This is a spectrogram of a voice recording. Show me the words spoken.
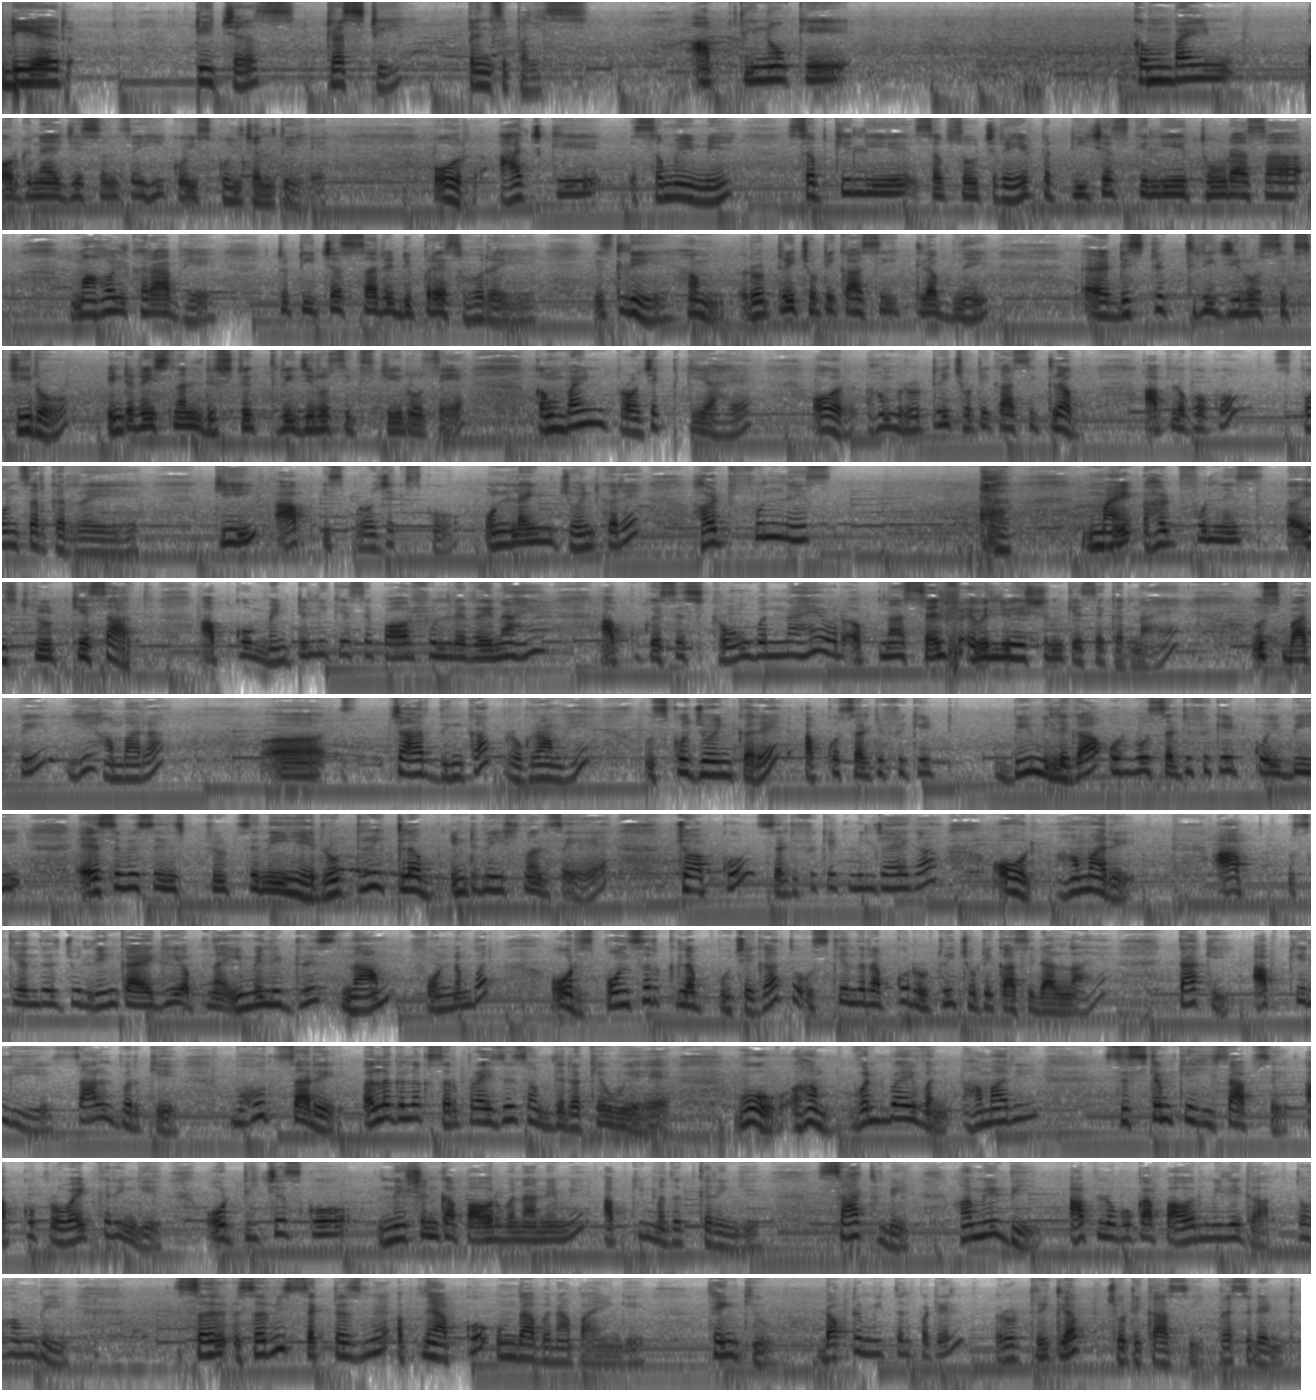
Dear teachers trustee principles आप तीनों के कंबाइंड ऑर्गेनाइजेशन से ही कोई स्कूल चलती है। और आज के समय में सबके लिए सब सोच रहे हैं, पर टीचर्स के लिए थोड़ा सा माहौल ख़राब है तो टीचर्स सारे डिप्रेस हो रहे हैं। इसलिए हम रोटरी छोटी काशी क्लब ने district three zero six zero international district three zero six zero से कंबाइंड प्रोजेक्ट किया है और हम रोटरी छोटी काशी क्लब आप लोगों को स्पॉन्सर कर रहे हैं कि आप इस प्रोजेक्ट्स को ऑनलाइन ज्वाइन करें। हर्टफुलनेस माइंड हर्टफुलनेस इंस्टीट्यूट के साथ आपको मेंटली कैसे पावरफुल रहना है आपको कैसे स्ट्रॉन्ग बनना है और अपना सेल्फ एवेल्यूएशन कैसे करना है, उस बात पे ये हमारा चार दिन का प्रोग्राम है। उसको ज्वाइन करें, आपको सर्टिफिकेट भी मिलेगा और वो सर्टिफिकेट कोई भी ऐसे वैसे इंस्टीट्यूट से नहीं है रोटरी क्लब इंटरनेशनल से है, जो आपको सर्टिफिकेट मिल जाएगा। और हमारे, आप उसके अंदर जो लिंक आएगी, अपना ईमेल एड्रेस नाम फ़ोन नंबर और स्पॉन्सर क्लब पूछेगा तो उसके अंदर आपको रोटरी छोटी काशी डालना है, ताकि आपके लिए साल भर के बहुत सारे अलग अलग सरप्राइजेस हमने रखे हुए हैं। वो हम वन बाय वन हमारी सिस्टम के हिसाब से आपको प्रोवाइड करेंगे और टीचर्स को नेशन का पावर बनाने में आपकी मदद करेंगे। साथ में हमें भी आप लोगों का पावर मिलेगा तो हम भी सर, सर्विस सेक्टर्स में अपने आप को उम्दा बना पाएँगे। Thank you doctor Mittal Patel Rotary club Chhoti Kashi president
